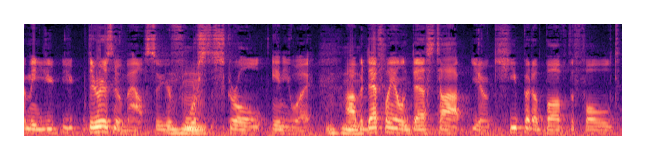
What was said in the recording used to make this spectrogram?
I mean, you, you, there is no mouse, so you're mm-hmm. forced to scroll anyway. Mm-hmm. Uh, but definitely on desktop, you know, keep it above the fold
